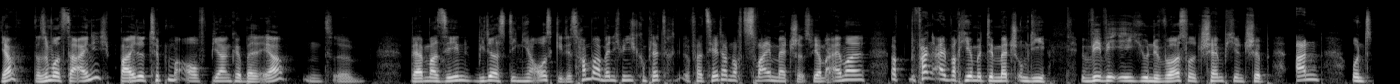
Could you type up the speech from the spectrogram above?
Ja, da sind wir uns da einig. Beide tippen auf Bianca Belair und äh, werden mal sehen, wie das Ding hier ausgeht. Jetzt haben wir, wenn ich mich nicht komplett verzählt habe, noch zwei Matches. Wir haben einmal, wir fangen einfach hier mit dem Match um die WWE Universal Championship an und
